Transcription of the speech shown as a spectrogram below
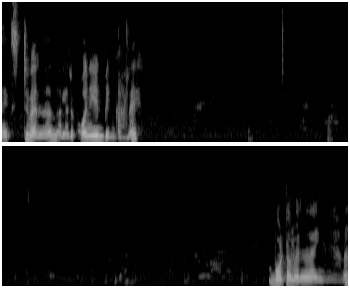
നെക്സ്റ്റ് വരുന്നത് നല്ലൊരു ഒനിയൻ പിങ്ക് ആണേ. ബോട്ടം വരുന്നത് ഇങ്ങനെയാണ്.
